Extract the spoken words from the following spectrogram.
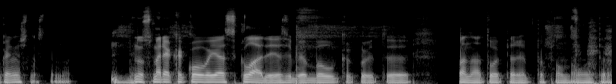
конечно, стендап. Ну, смотря какого я склада. Если бы я был какой-то фанат оперы, пошел на оперу.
